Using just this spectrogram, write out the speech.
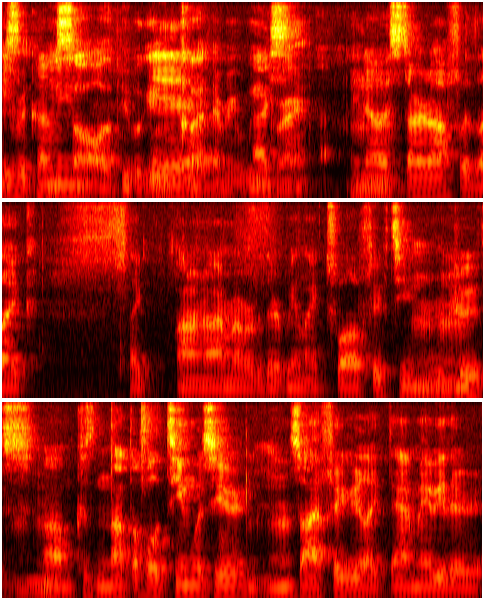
you seriously. for coming. You saw all the people getting cut every week, I s- right? You know, it Mhm. started off with like, like I don't know. I remember there being like 12, 15 Mhm, recruits, because not the whole team was here. Mhm. So I figured like, damn, maybe they're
